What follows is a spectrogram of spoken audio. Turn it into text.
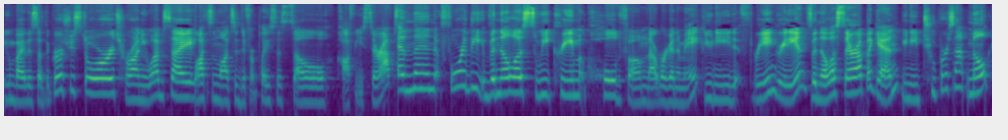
You can buy this at the grocery store, Torani website, lots and lots of different places sell coffee syrups. And then for the vanilla sweet cream cold foam that we're gonna make, you need three ingredients. Vanilla syrup again, you need 2% milk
